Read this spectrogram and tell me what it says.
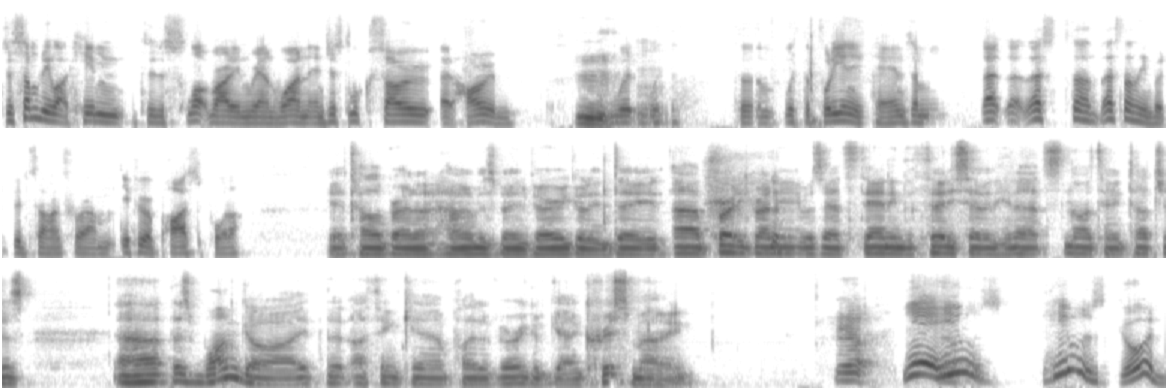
Just somebody like him to just slot right in round one and just look so at home Mm. with, with the with the footy in his hands. I mean, that, that that's not, that's nothing but good signs for um if you're a Pie supporter. Yeah, Tyler Brown at home has been very good indeed. Uh, Brodie Grundy was outstanding. The 37 hit outs, 19 touches. Uh, there's one guy that I think uh, played a very good game, Chris Mayne. Yeah. Yeah, he was he was good.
